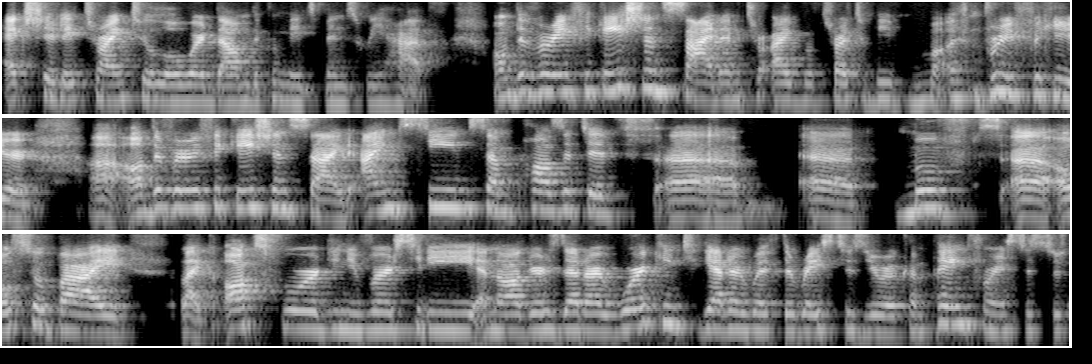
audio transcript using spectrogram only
actually trying to lower down the commitments we have. On the verification side, I'm tr- I will try to be brief here. Uh, on the verification side, I'm seeing some positive uh, uh, moves uh, also by like Oxford University and others that are working together with the Race to Zero campaign, for instance, to,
